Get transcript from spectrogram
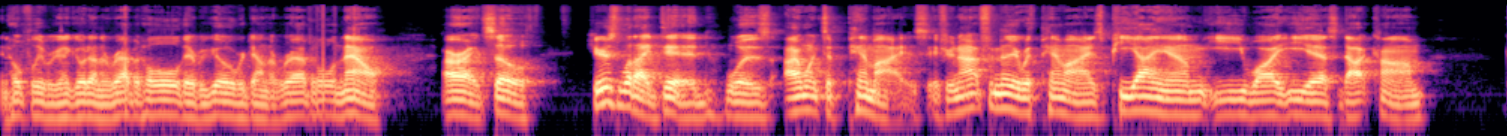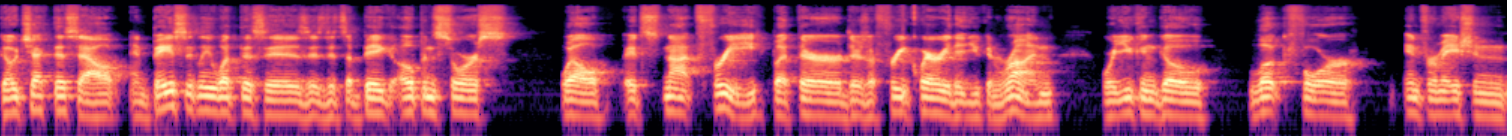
and hopefully we're going to go down the rabbit hole. There we go. We're down the rabbit hole now. All right. So here's what I did was I went to PimEyes. If you're not familiar with PimEyes, P-I-M-E-Y-E-S dot com, go check this out. And basically what this is, is it's a big open source. Well, it's not free, but there, there's a free query that you can run where you can go look for information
